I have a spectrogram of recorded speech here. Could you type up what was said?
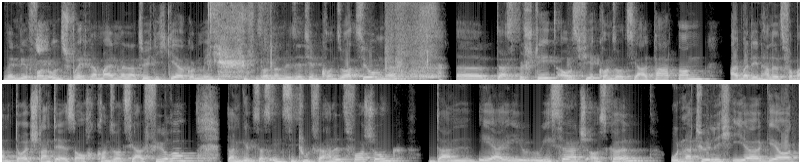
wenn wir von uns sprechen, dann meinen wir natürlich nicht Georg und mich, sondern wir sind hier ein Konsortium. Ne? Äh, das besteht aus vier Konsortialpartnern. Einmal den Handelsverband Deutschland, der ist auch Konsortialführer. Dann gibt es das Institut für Handelsforschung, dann EAI Research aus Köln Und natürlich ihr, Georg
